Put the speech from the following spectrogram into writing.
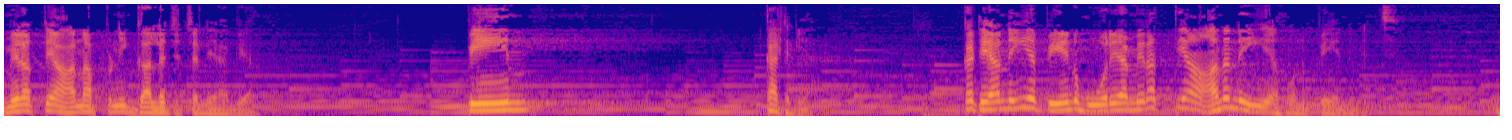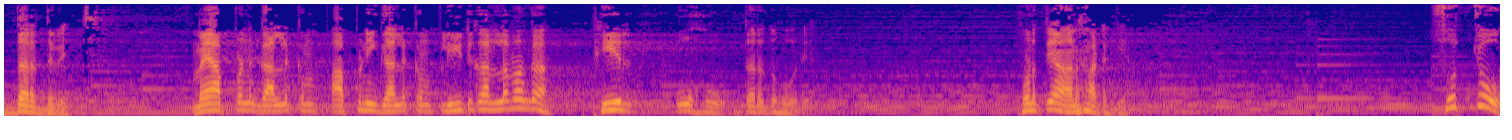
ਮੇਰਾ ਧਿਆਨ ਆਪਣੀ ਗੱਲ 'ਚ ਚਲਿਆ ਗਿਆ। ਪੇਨ ਘਟ ਗਿਆ। ਘਟਿਆ ਨਹੀਂ ਹੈ, ਪੇਨ ਹੋ ਰਿਹਾ। ਮੇਰਾ ਧਿਆਨ ਨਹੀਂ ਹੈ ਹੁਣ ਪੇਨ ਵਿੱਚ, ਦਰਦ ਵਿੱਚ। ਮੈਂ ਆਪਣੀ ਗੱਲ ਆਪਣੀ ਗੱਲ ਕੰਪਲੀਟ ਕਰ ਲਵਾਂਗਾ, ਫਿਰ ਉਹ ਦਰਦ ਹੋ ਰਿਹਾ। ਹੁਣ ਧਿਆਨ ਹਟ ਗਿਆ। ਸੋਚੋ,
